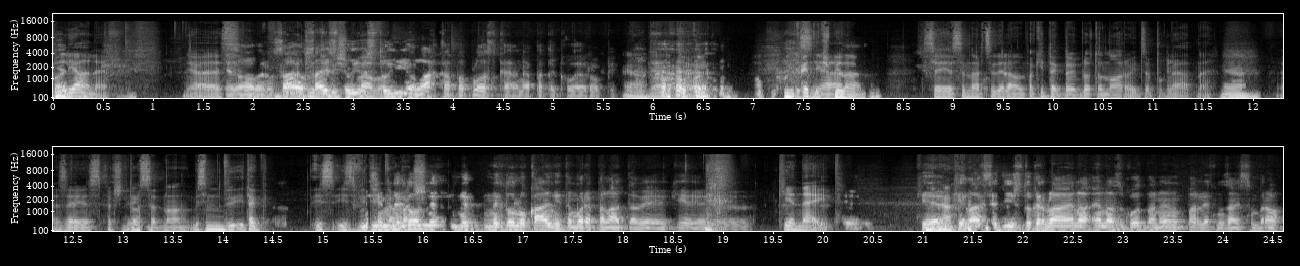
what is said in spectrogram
Paljane. Ja, Je dobro, vsaj, vsaj stoji, stojijo lahko, pa ploskajo, ne pa tako v Evropi. ja. Ja, Konfeti Mislim, ja. špilajo. Se je se narce delal, ampak itak, da bi bilo to noro iti za pogled. Ne? Ja. Zdaj je pač dosadno. Mislim, itak iz, iz Mislim, vidika, nekdo, pač, ne, ne, nekdo lokalni te more pelati, da ve, kje, je ne id. kje, kje, Ja. kje lahko sediš. Ker je bila ena, ena zgodba, ne vem, par let nazaj sem bral,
